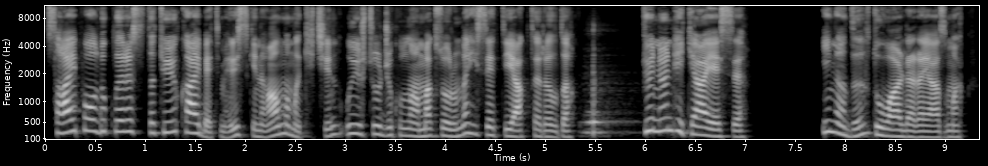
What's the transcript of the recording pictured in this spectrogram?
sahip oldukları statüyü kaybetme riskini almamak için uyuşturucu kullanmak zorunda hissettiği aktarıldı. Günün hikayesi İnadı duvarlara yazmak.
